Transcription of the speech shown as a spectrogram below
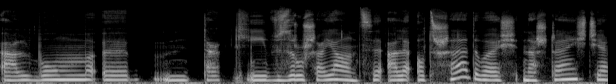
album e, taki wzruszający, ale odszedłeś na szczęście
